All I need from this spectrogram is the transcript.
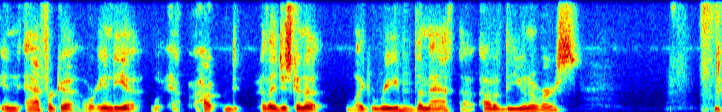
in Africa or India? Uh, how are they just going to like read the math uh, out of the universe?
